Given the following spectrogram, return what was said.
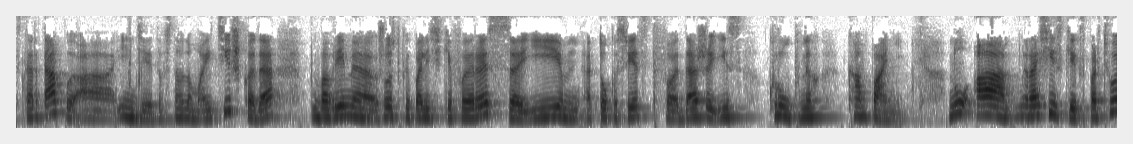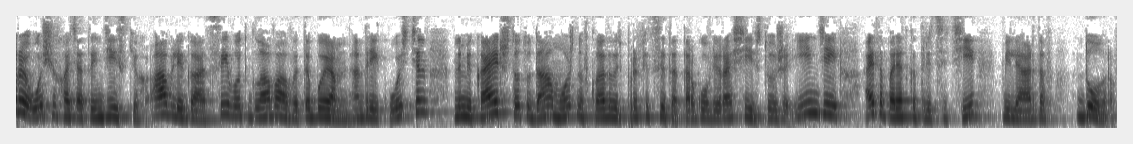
стартапы, а Индия это в основном айтишка, да, во время жесткой политики ФРС и оттока средств даже из крупных компаний. Ну а российские экспортеры очень хотят индийских облигаций. Вот глава ВТБ Андрей Костин намекает, что туда можно вкладывать профицит от торговли России с той же Индией, а это порядка 30 миллиардов долларов.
